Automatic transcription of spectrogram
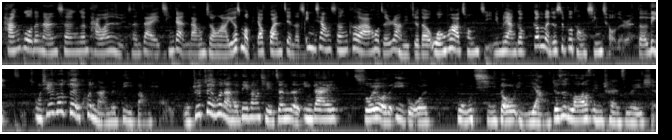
韩国的男生跟台湾的女生在情感当中啊，有什么比较关键的、印象深刻啊，或者让你觉得文化冲击？你们两个根本就是。不同星球的人的例子，我先说最困难的地方好了。我觉得最困难的地方，其实真的应该所有的异国夫妻都一样，就是 lost in translation，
